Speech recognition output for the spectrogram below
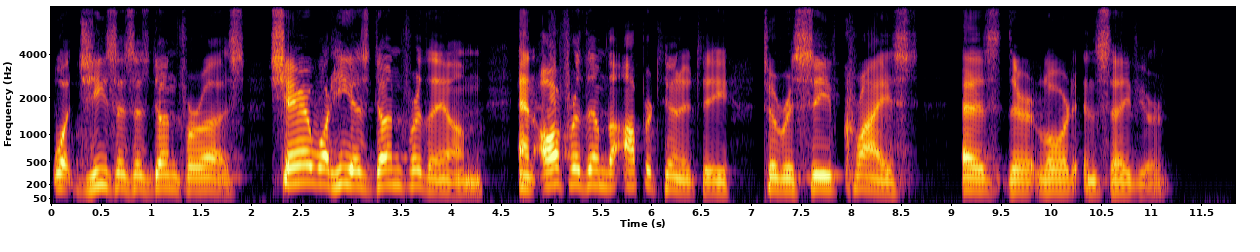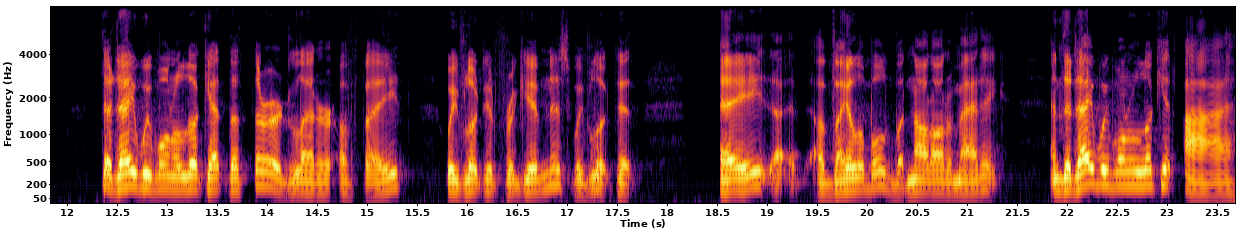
what Jesus has done for us share what He has done for them, and offer them the opportunity to receive Christ as their Lord and Savior. Today, we want to look at the third letter of faith. We've looked at forgiveness, we've looked at A, uh, available but not automatic. And today, we want to look at I,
